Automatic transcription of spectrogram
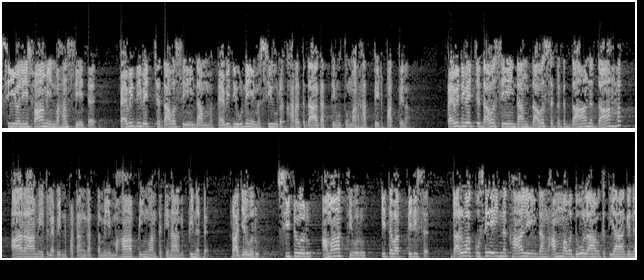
සීවලී ස්වාමීන් වහන්සේට පැවිදි වෙච්ච දවසේ ඉඳන්ම පැවිදි උනේම සිවුර කරට දාගත්තේ උතුම් අරහත්ත්වයටපත් වෙලා. පැවිදි වෙච්ච දවසේ ඉඳන් දවසකට දාන 1000ක් ආරාමයට ලැබෙන්න පටන් ගත්ත මේ මහා පින්වන්ත කෙනාගේ පිනට රජවරු සිටවරු අමාත්‍යවරු හිතවත් පිරිස දරුවා කුසේ ඉන්න කාලේ ඉඳන් අම්මව දෝලාවක තියාගෙන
